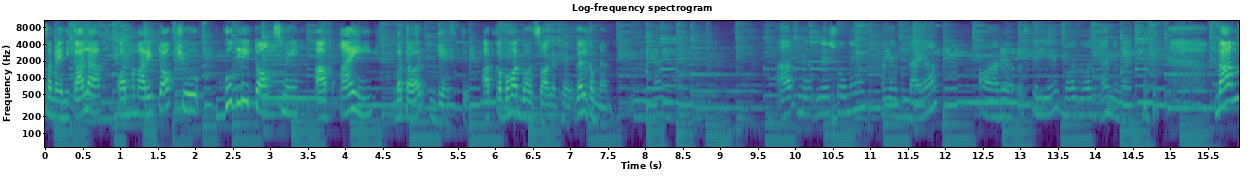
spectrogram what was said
समय निकाला और हमारे टॉक शो गुगली टॉक्स में आप आई बतौर गेस्ट आपका बहुत बहुत स्वागत है। वेलकम मैम आपने अपने शो में हमें बुलाया और उसके लिए बहुत बहुत धन्यवाद मैम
